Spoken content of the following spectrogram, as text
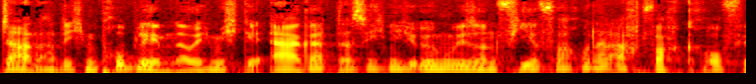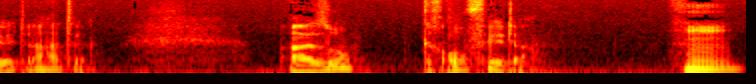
Da, da hatte ich ein Problem. Da habe ich mich geärgert, dass ich nicht irgendwie so ein Vierfach- oder Achtfach Graufilter hatte. Also Graufilter. Hm.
